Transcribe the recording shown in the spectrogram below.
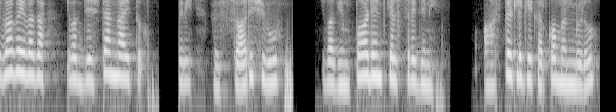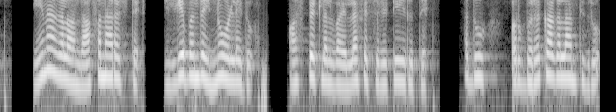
ಇವಾಗ ಇವಾಗ. ಇವಾಗ ಜಸ್ಟ್ ಹಂಗಾಯ್ತು. ಸರಿ ಸಾರಿ ಶಿವು. ಇವಾಗ ಇಂಪಾರ್ಟೆಂಟ್ ಕೆಲಸ ಇದ್ದೀನಿ. ಹಾಸ್ಪಿಟ್ಲಿಗೆ ಕರ್ಕೊಂಬಂದ್ಬಿಡು. ಏನಾಗಲ್ಲ, ಒಂದು ಹಾಫ್ ಅನ್ ಅವರ್ ಅಷ್ಟೇ. ಇಲ್ಲಿಗೆ ಬಂದರೆ ಇನ್ನೂ ಒಳ್ಳೇದು. ಹಾಸ್ಪಿಟ್ಲ್ ಅಲ್ವಾ ಎಲ್ಲ ಫೆಸಿಲಿಟಿ ಇರುತ್ತೆ. ಅದು ಅವ್ರು ಬರೋಕ್ಕಾಗಲ್ಲ ಅಂತಿದ್ರು.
